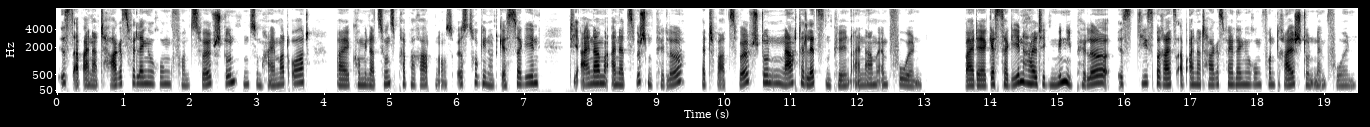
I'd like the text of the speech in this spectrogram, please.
ist ab einer Tagesverlängerung von zwölf Stunden zum Heimatort bei Kombinationspräparaten aus Östrogen und Gestagen die Einnahme einer Zwischenpille etwa zwölf Stunden nach der letzten Pilleneinnahme empfohlen. Bei der gestagenhaltigen Minipille ist dies bereits ab einer Tagesverlängerung von drei Stunden empfohlen.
